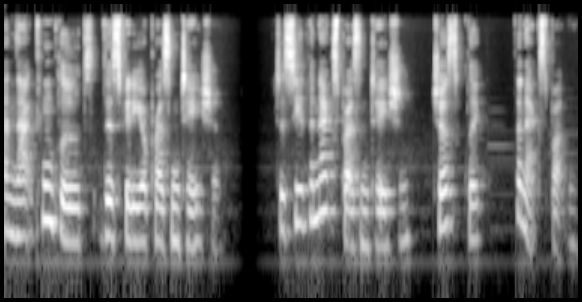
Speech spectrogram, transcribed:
And that concludes this video presentation. To see the next presentation, just click the next button.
